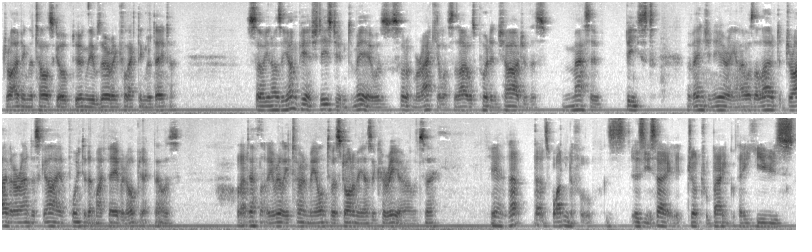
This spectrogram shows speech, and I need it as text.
driving the telescope, doing the observing, collecting the data. So, you know, as a young PhD student, to me, it was sort of miraculous that I was put in charge of this massive beast of engineering, and I was allowed to drive it around the sky and point it at my favorite object. That was Well, definitely really turned me on to astronomy as a career, I would say. Yeah, that that's wonderful. as you say, at Jodrell Bank, they use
